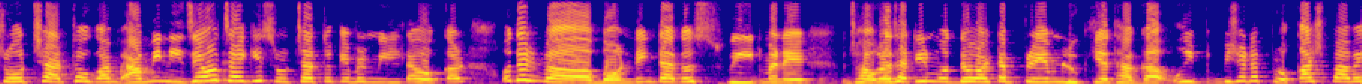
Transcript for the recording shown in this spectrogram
স্রোত সার্থক আমি নিজেও চাই কি স্রোত সার্থক এবার মিলটা হোক কারণ ওদের বন্ডিংটা এত সুইট মানে ঝগড়াঝাটির মধ্যেও একটা প্রেম লুকিয়ে থাকা ওই বিষয়টা প্রকাশ পাবে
